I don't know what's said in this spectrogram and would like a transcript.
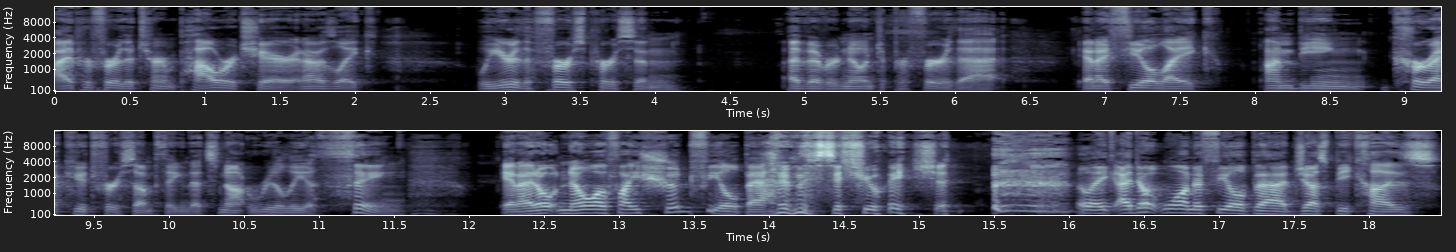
I prefer the term power chair and I was like well you're the first person I've ever known to prefer that. And I feel like I'm being corrected for something that's not really a thing. And I don't know if I should feel bad in this situation. like, I don't want to feel bad just because,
